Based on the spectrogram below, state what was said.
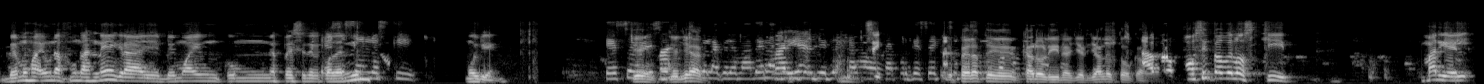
Vemos ahí unas fundas negras, eh, vemos ahí un, como una especie de cuadernillo. Son los kits. Muy bien. Eso es la que le mandé Mariel. Sí. porque sé que Espérate, Carolina, ayer ya le toca. A propósito de los kits, Mariel,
